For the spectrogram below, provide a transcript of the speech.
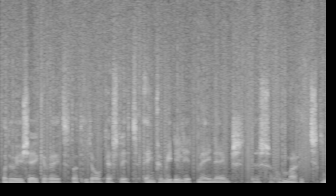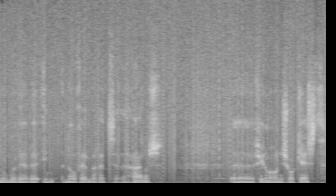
Waardoor je zeker weet dat ieder orkestlid één familielid meeneemt. Dus om maar iets te noemen, we hebben in november het uh, Haarlems eh, Philharmonisch Orkest.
